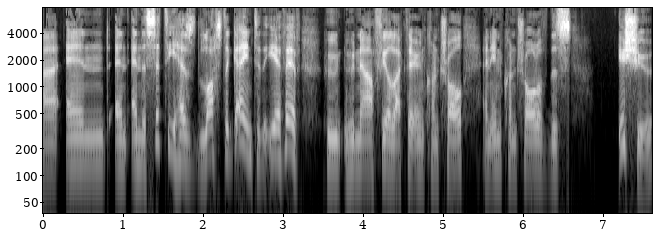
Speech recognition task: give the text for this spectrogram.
uh, and and and the city has lost again to the EFF, who who now feel like they're in control and in control of this issue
